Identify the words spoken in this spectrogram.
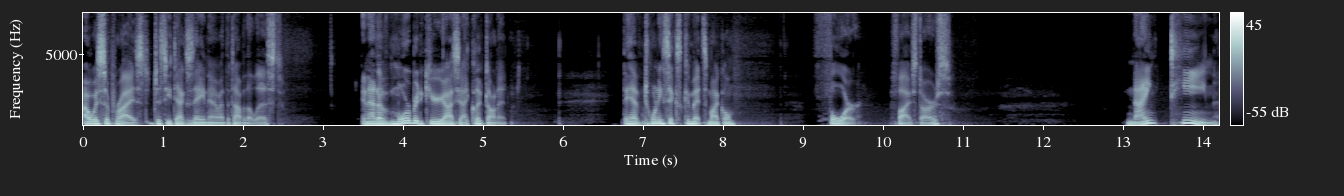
I was surprised to see Texas A and M at the top of the list. And out of morbid curiosity, I clicked on it. They have 26 commits, Michael. Four five stars. 19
